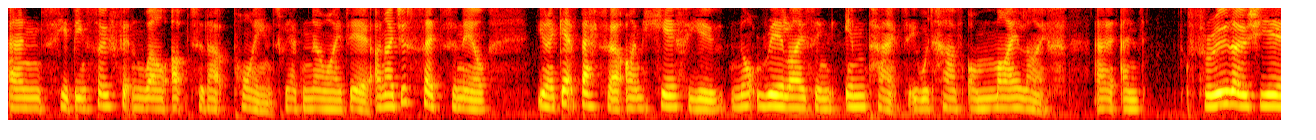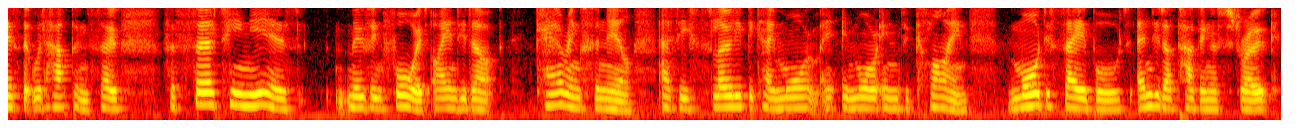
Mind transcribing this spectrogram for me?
And he'd been so fit and well up to that point, we had no idea. And I just said to Neil, you know, get better, I'm here for you, not realising the impact it would have on my life and, and through those years that would happen. So, for 13 years moving forward, I ended up caring for Neil as he slowly became more in more in decline, more disabled, ended up having a stroke,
